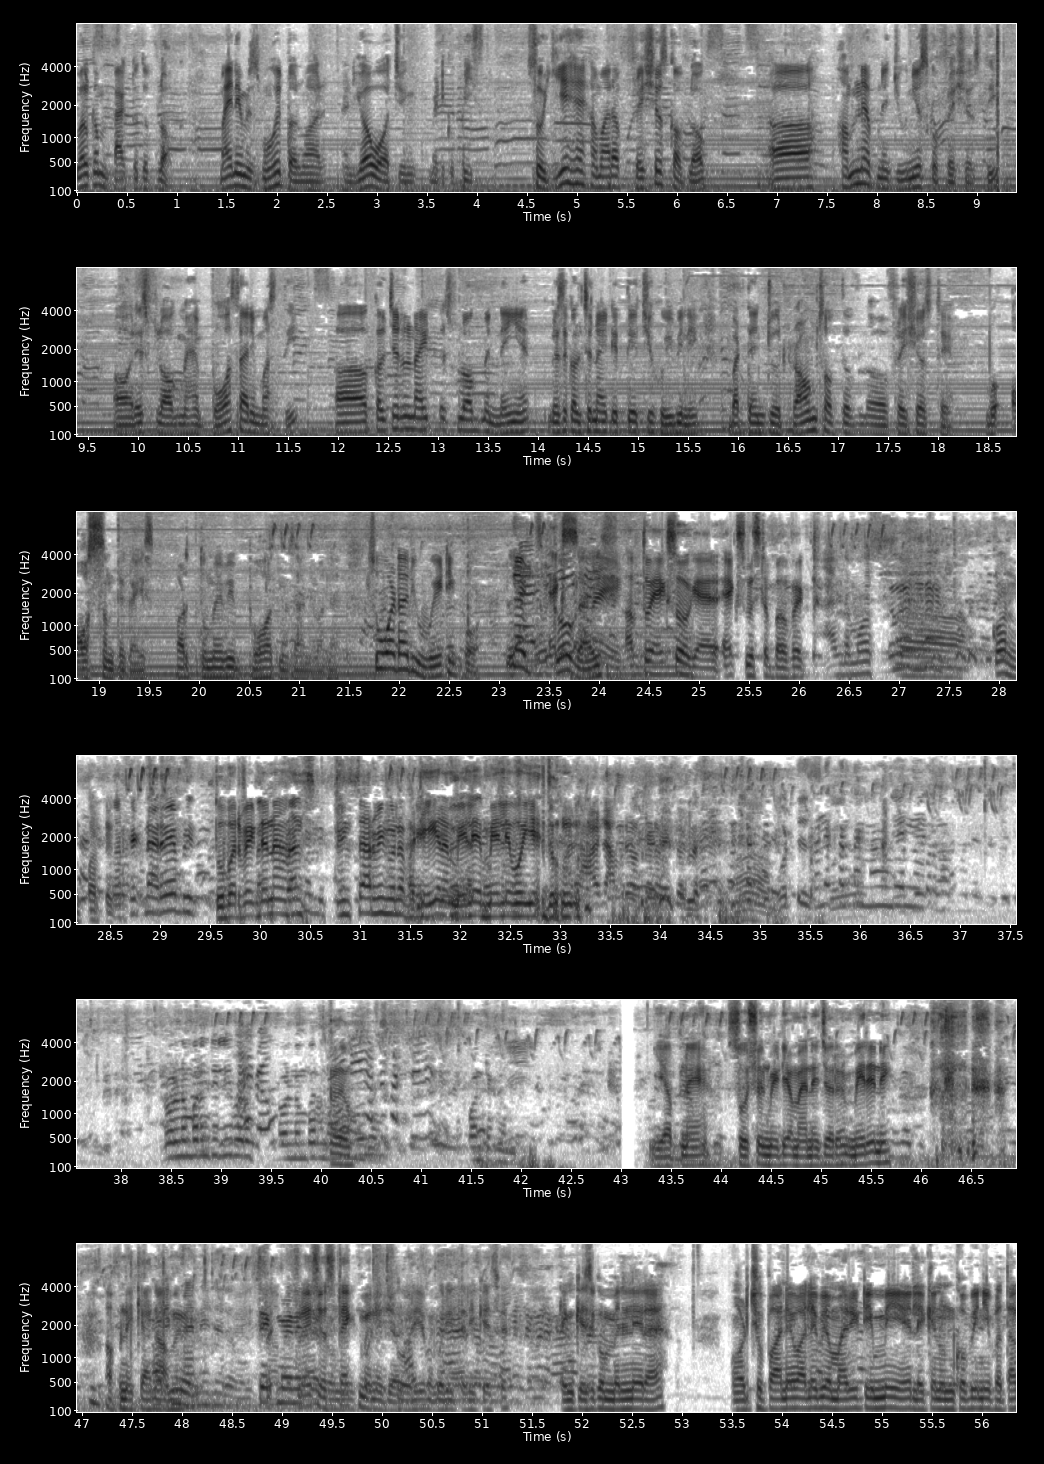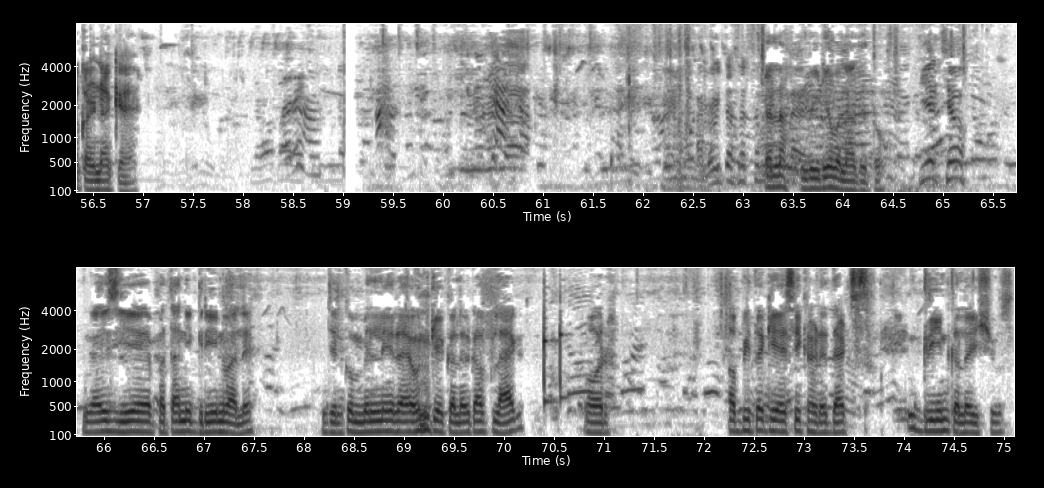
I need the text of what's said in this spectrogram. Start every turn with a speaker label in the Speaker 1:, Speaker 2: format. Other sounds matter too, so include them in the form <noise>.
Speaker 1: welcome to the blog my name is Mohit Parmar and you are watching Medico Peace so ये है हमारा freshers का blog हमने अपने जूनियर्स को फ्रेशर्स दी और इस ब्लॉग में है बहुत सारी मस्ती। कल्चरल नाइट इस ब्लॉग में नहीं है। वैसे कल्चरल नाइट इतनी अच्छी हुई भी नहीं बट देन जो राउंड्स ऑफ़ द फ्रेशर्स थे वो ऑसम थे गाइस और तुम्हें भी बहुत मज़ा आने वाला है। So what are you waiting for let's go guys
Speaker 2: अब तो एक्स हो गया है ex mister perfect
Speaker 3: I am the most कौन परफेक्ट
Speaker 4: परफेक्ट ना रे
Speaker 2: तू परफेक्ट है ना?
Speaker 4: प्रिंस चार्मिंग होना
Speaker 2: ठीक है ना मेले मेले वही है तू
Speaker 4: रोल नंबर दिली रोल नंबर कॉन्टॅक्ट नंबर
Speaker 2: ये अपने सोशल मीडिया मैनेजर है मेरे नहीं। अपने क्या नाम है? फ्रेश टेक मैनेजर है ये पूरी तरीके से। लेकिन किसी को मिल नहीं रहा है। और छुपाने वाले भी हमारी टीम में ही है लेकिन उनको भी नहीं पता करना क्या है। चल ना वीडियो बना देता हूँ। गाइज़ ये है पता नहीं ग्रीन वाले। जिनको मिल नहीं रहा है उनके कलर का फ्लैग और अभी तक ये ऐसे ही खड़े दैट्स ग्रीन कलर इश्यूज़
